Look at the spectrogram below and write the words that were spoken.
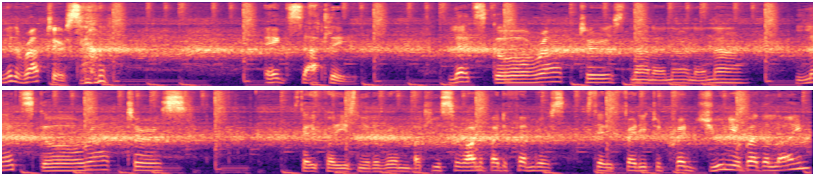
we're the Raptors. exactly. Let's go Raptors. Na na na na na. Let's go Raptors. Steady Freddy is near the rim, but he's surrounded by defenders. Steady Freddy to Trent Jr. by the line.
